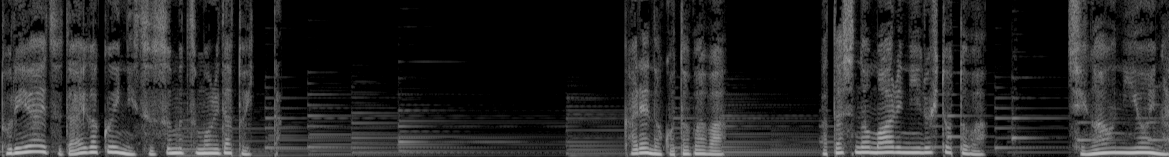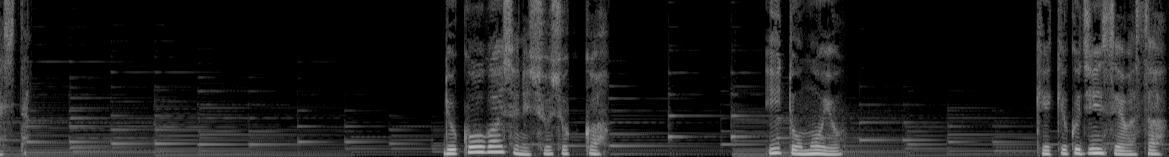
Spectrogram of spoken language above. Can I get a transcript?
とりあえず大学院に進むつもりだと言った。彼の言葉は、私の周りにいる人とは違う匂いがした。旅行会社に就職か。いいと思うよ。結局人生はさ、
